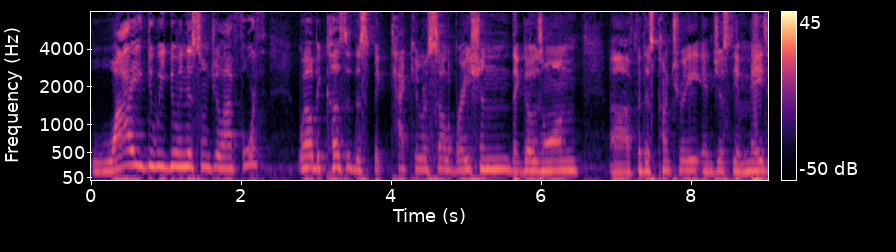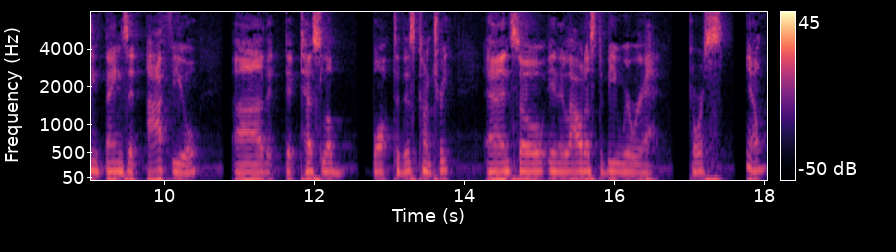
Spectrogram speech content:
why do we doing this on July 4th? Well, because of the spectacular celebration that goes on uh, for this country and just the amazing things that I feel uh, that, that Tesla brought to this country. And so it allowed us to be where we're at. Of course, you know,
